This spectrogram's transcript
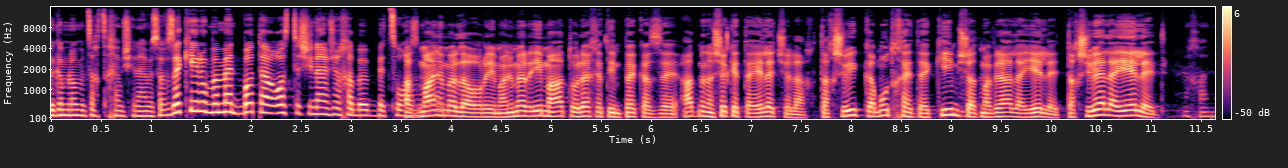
וגם לא מצחצחים שיניים בסוף. זה כאילו באמת, בוא תהרוס את השיניים שלך בצורה... אז מה אני אומר להורים? אני אומר, אמא, את הולכת עם פה כזה, את מנשקת את הילד שלך, תחשבי כמות חיידקים שאת מעבירה לילד, תחשבי על הילד. נכון.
